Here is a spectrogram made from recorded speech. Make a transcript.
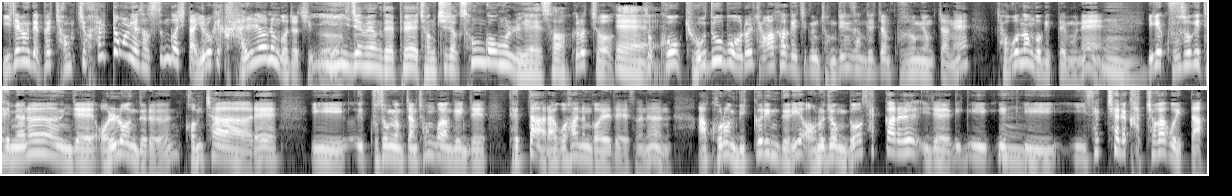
이재명 대표의 정치 활동을 위해서 쓴 것이다. 이렇게 가려는 거죠, 지금. 이재명 대표의 정치적 성공을 위해서. 그렇죠. 네. 그래서 그 교두보를 정확하게 지금 정진상 실장 구속영장에 적어 놓은 거기 때문에 음. 이게 구속이 되면은 이제 언론들은 검찰의 이 구속영장 청구한 게 이제 됐다라고 하는 거에 대해서는 아 그런 밑그림들이 어느 정도 색깔을 이제 이, 이, 음. 이, 이 색채를 갖춰가고 있다.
